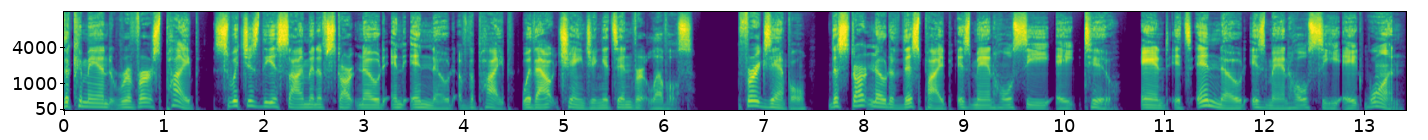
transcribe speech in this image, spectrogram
The command reverse pipe switches the assignment of start node and end node of the pipe without changing its invert levels. For example, The start node of this pipe is manhole C82, and its end node is manhole C81.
